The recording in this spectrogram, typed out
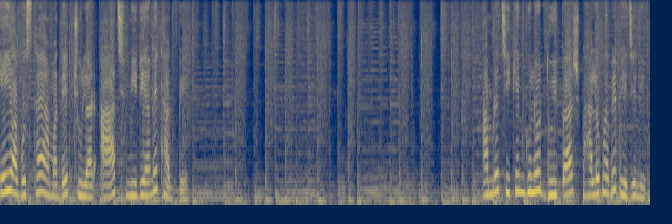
এই অবস্থায় আমাদের চুলার আঁচ মিডিয়ামে থাকবে। আমরা চিকেনগুলোর দুই পাশ ভালোভাবে ভেজে নিব।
